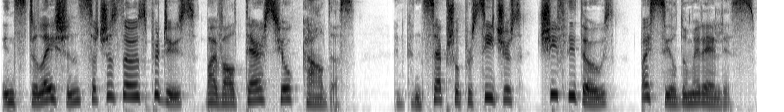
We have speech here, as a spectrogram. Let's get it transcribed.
installations such as those produced by Waltercio Caldas, and conceptual procedures, chiefly those by Cildo Meireles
